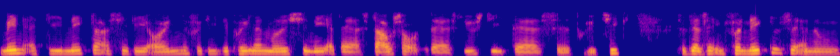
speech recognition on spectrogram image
men at de nægter at se det i øjnene, fordi det på en eller anden måde generer deres dagsorden, deres livsstil, deres øh, politik. Så det er altså en fornægtelse af nogle,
